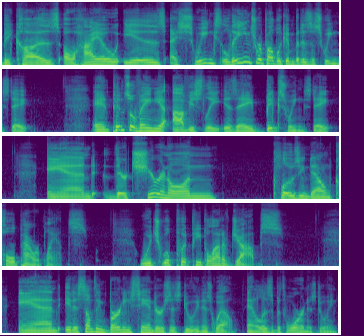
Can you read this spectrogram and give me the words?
because Ohio is a swing, leans Republican, but is a swing state. And Pennsylvania obviously is a big swing state. And they're cheering on closing down coal power plants, which will put people out of jobs. And it is something Bernie Sanders is doing as well, and Elizabeth Warren is doing.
